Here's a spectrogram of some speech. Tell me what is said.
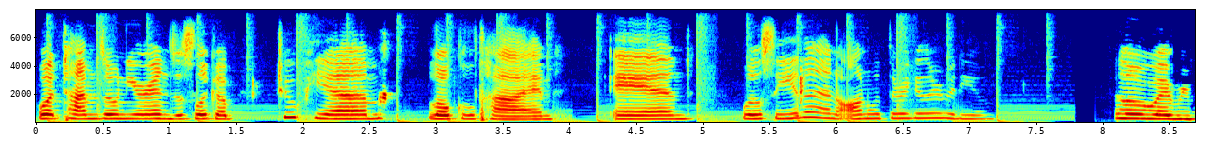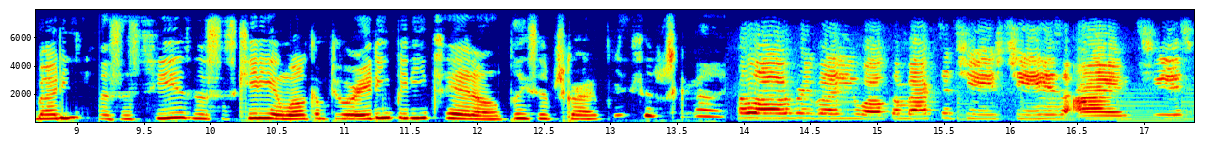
what time zone you're in, just look up 2 p.m. local time, and we'll see you then. On with the regular video. Hello, everybody. This is Cheese. This is Kitty, and welcome to our itty bitty channel. Please subscribe. Please subscribe. Hello, everybody. Welcome back to Cheez Cheez. I'm Cheese.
